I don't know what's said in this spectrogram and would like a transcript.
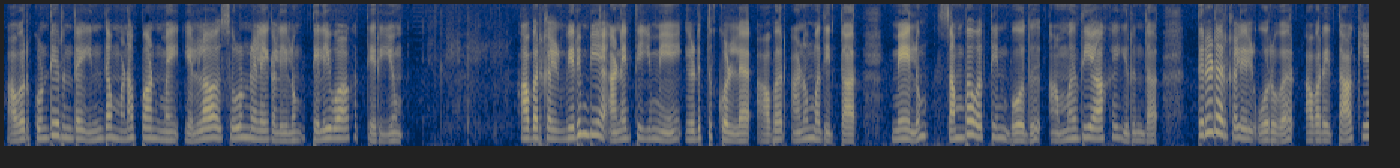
அவர் கொண்டிருந்த இந்த மனப்பான்மை எல்லா சூழ்நிலைகளிலும் தெளிவாக தெரியும். அவர்கள் விரும்பிய அனைத்தையுமே எடுத்துக்கொள்ள அவர் அனுமதித்தார். மேலும் சம்பவத்தின் போது அமைதியாக இருந்தார். திருடர்களில் ஒருவர் அவரை தாக்கிய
